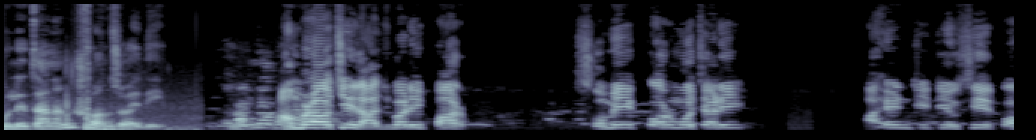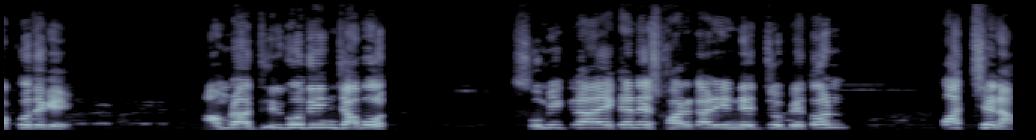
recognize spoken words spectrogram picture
বলে জানান সঞ্জয় দে। আমরা হচ্ছি রাজবাড়ী পার্ক। শ্রমিক কর্মচারী, আইএনটিটিউসির পক্ষ থেকে আমরা দীর্ঘদিন যাবৎ শ্রমিকরা এখানে সরকারি ন্যায্য বেতন পাচ্ছে না।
